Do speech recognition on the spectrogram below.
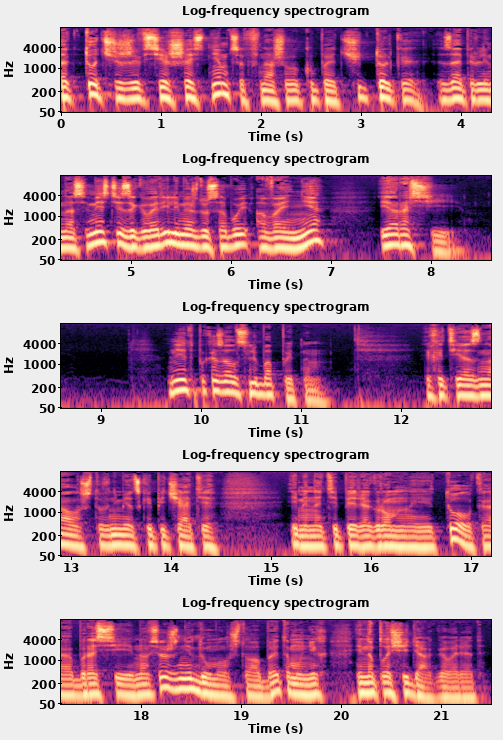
так тотчас же все шесть немцев нашего купе чуть только заперли нас вместе, заговорили между собой о войне и о России. Мне это показалось любопытным. И хоть я знал, что в немецкой печати именно теперь огромный толк об России, но все же не думал, что об этом у них и на площадях говорят –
